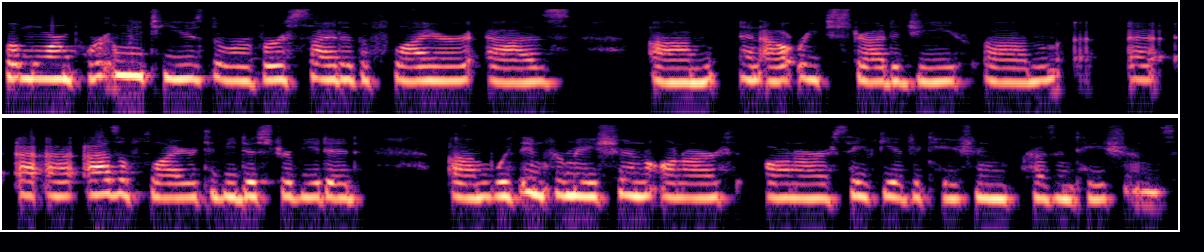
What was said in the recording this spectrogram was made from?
but more importantly, to use the reverse side of the flyer as um, an outreach strategy um, a, a, as a flyer to be distributed um, with information on our on our safety education presentations.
